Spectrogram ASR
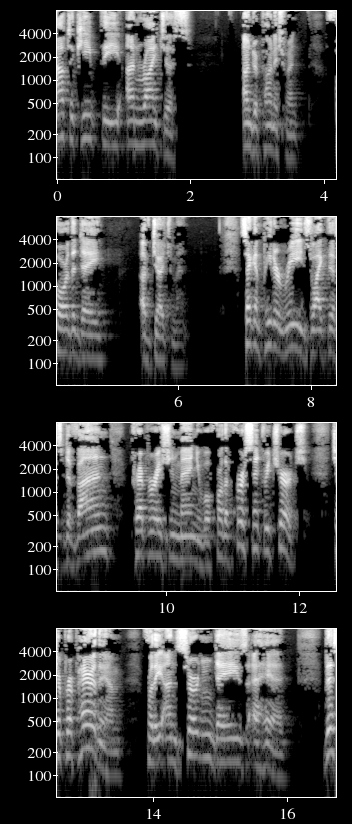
how to keep the unrighteous under punishment for the day of judgment. 2 Peter reads like this divine preparation manual for the first century church to prepare them for the uncertain days ahead. This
